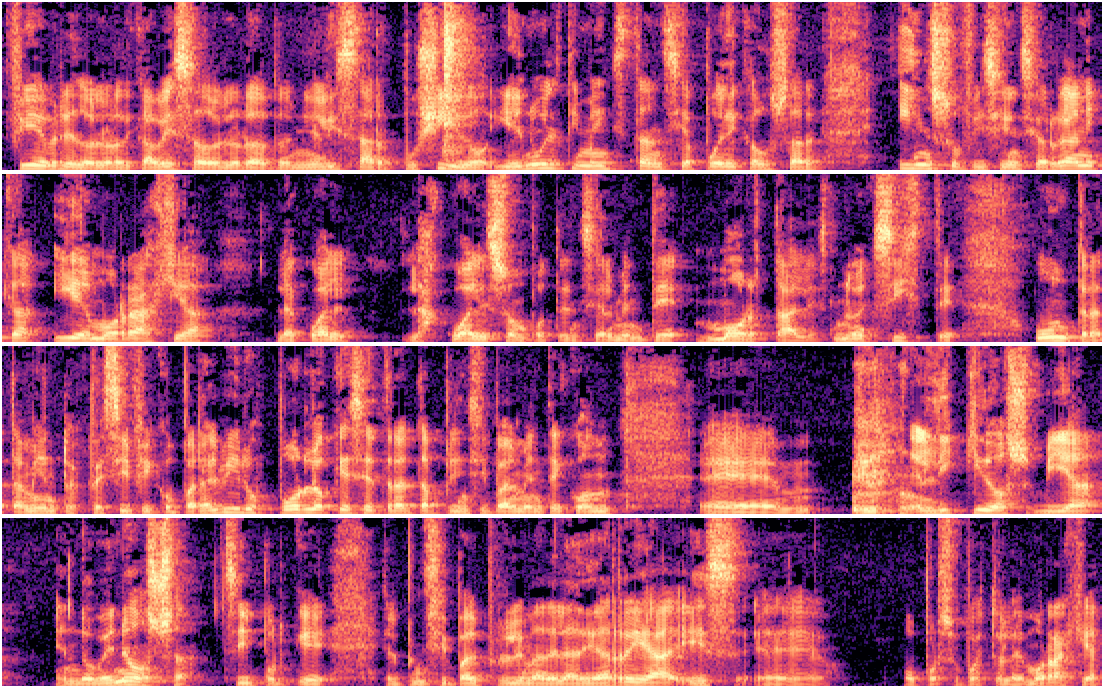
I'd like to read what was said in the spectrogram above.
fiebre, dolor de cabeza, dolor abdominal y y en última instancia puede causar insuficiencia orgánica y hemorragia, la cual, las cuales son potencialmente mortales. No existe un tratamiento específico para el virus, por lo que se trata principalmente con eh, líquidos vía endovenosa, ¿sí? porque el principal problema de la diarrea es... Eh, o por supuesto la hemorragia,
